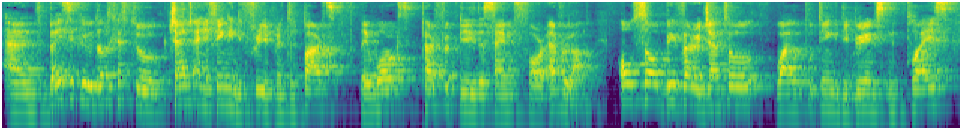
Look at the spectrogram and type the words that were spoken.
and basically you don't have to change anything in the 3D printed parts, they work perfectly the same for everyone. Also be very gentle while putting the bearings in place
